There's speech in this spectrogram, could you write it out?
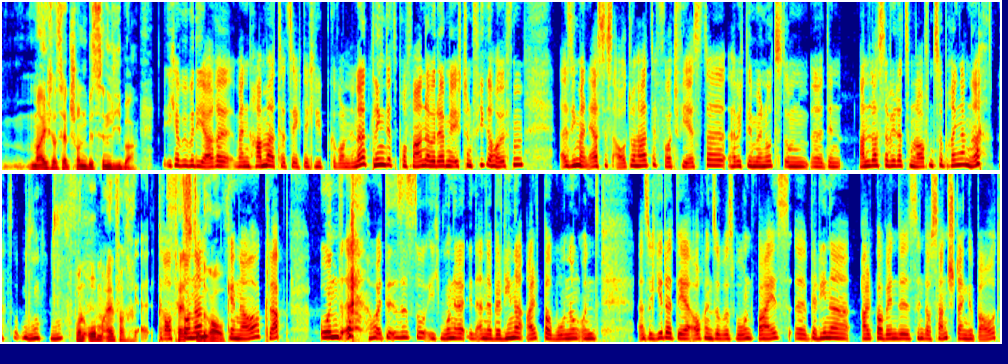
mache ich das jetzt schon ein bisschen lieber. Ich habe über die Jahre meinen Hammer tatsächlich lieb gewonnen. Ne? Klingt jetzt profan, aber der hat mir echt schon viel geholfen. Als ich mein erstes Auto hatte, Ford Fiesta, habe ich den benutzt, um äh, den Anlasser wieder zum Laufen zu bringen. Ne? Also, wuh, wuh, Von oben einfach drauf feste donnern. drauf. Genau, klappt. Und äh, heute ist es so, ich wohne in einer Berliner Altbauwohnung und also jeder, der auch in sowas wohnt, weiß, äh, Berliner Altbauwände sind aus Sandstein gebaut.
